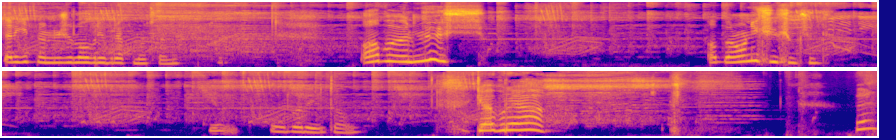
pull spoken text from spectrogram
Sen gitmeden önce Lowry'i bırakma lütfen. Abi ölmüş. Abi ben 12 yüküm çünkü. Kim? Orada değil tamam. Gel buraya. Ben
